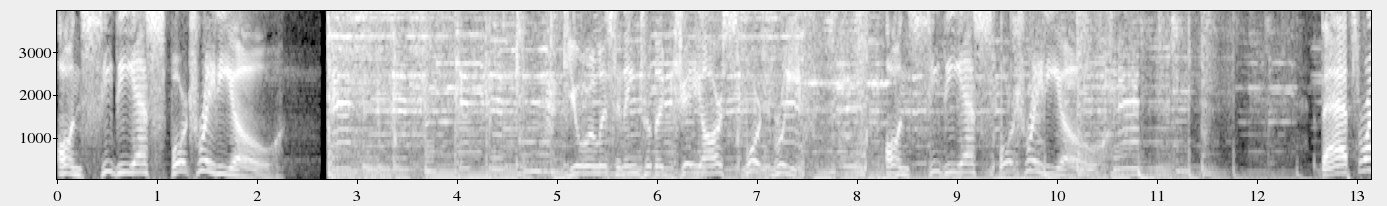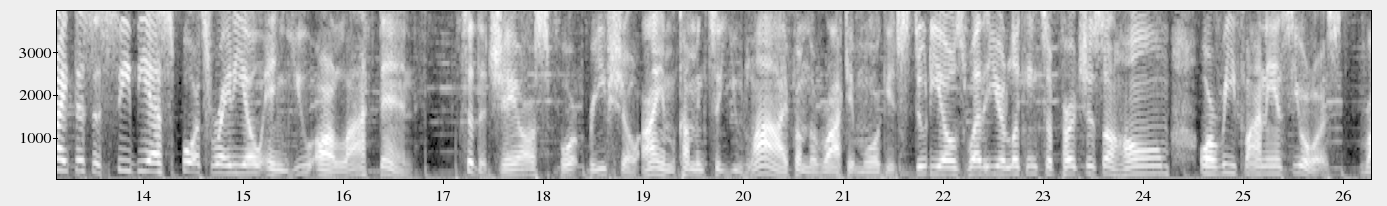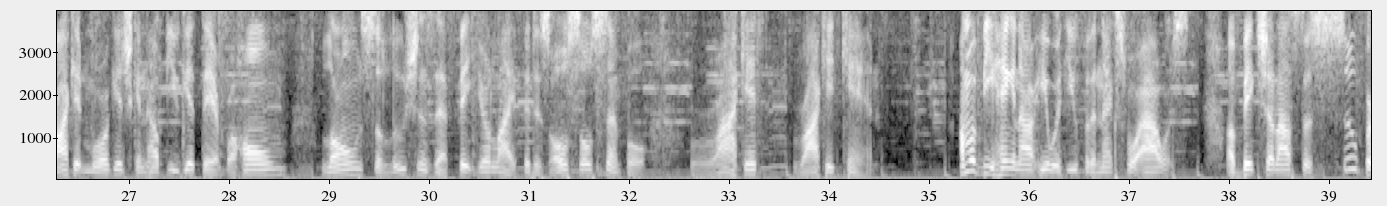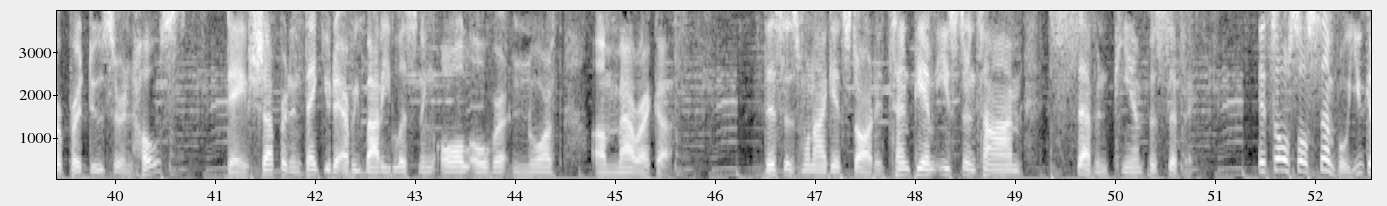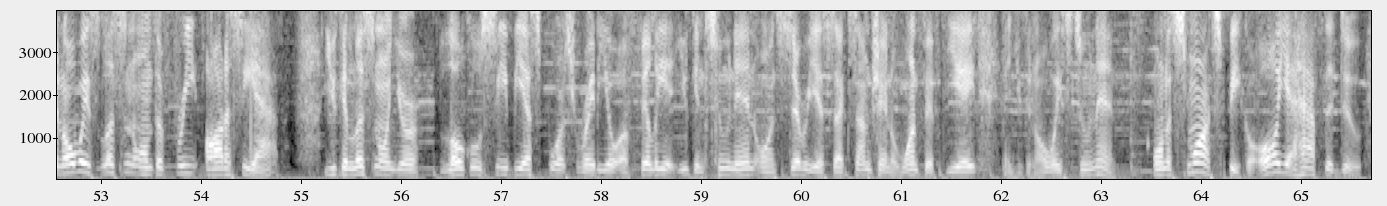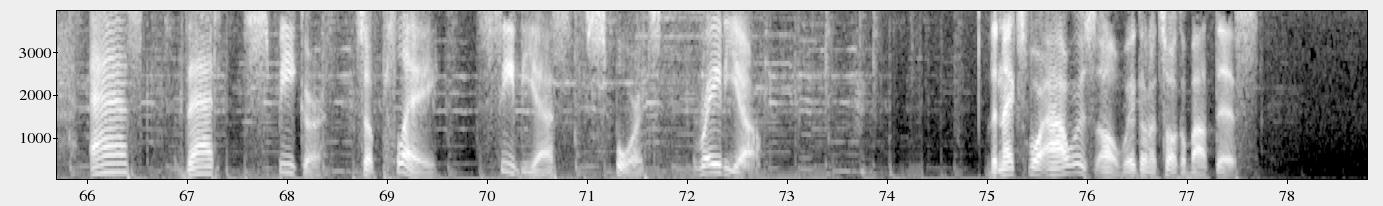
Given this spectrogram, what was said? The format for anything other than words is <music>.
on CBS Sports Radio. You're listening to the JR Sport Brief on CBS Sports Radio. That's right. This is CBS Sports Radio, and you are locked in to the JR Sport Brief Show. I am coming to you live from the Rocket Mortgage Studios. Whether you're looking to purchase a home or refinance yours, Rocket Mortgage can help you get there for home loan solutions that fit your life. It is oh also simple. Rocket, Rocket can. I'm going to be hanging out here with you for the next four hours. A big shout out to super producer and host, Dave Shepard, and thank you to everybody listening all over North America. This is when I get started 10 p.m. Eastern Time, 7 p.m. Pacific. It's oh also simple. You can always listen on the free Audacy app. You can listen on your local CBS Sports Radio affiliate. You can tune in on Sirius XM channel 158, and you can always tune in on a smart speaker. All you have to do, ask that speaker to play CBS Sports Radio. The next four hours, oh, we're going to talk about this.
